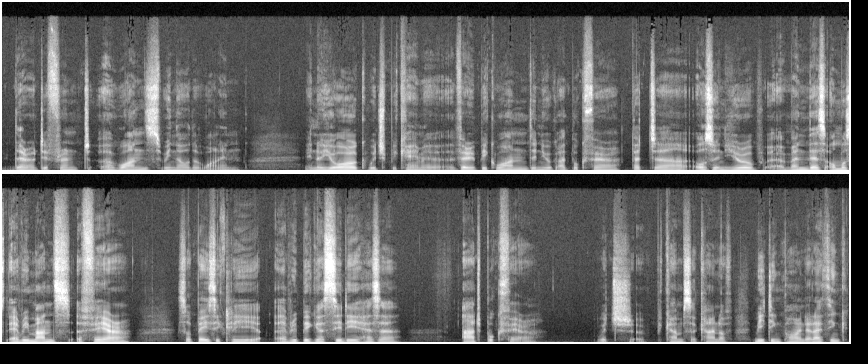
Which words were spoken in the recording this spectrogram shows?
There are different uh, ones. We know the one in in New York, which became a, a, very big one, the New York Art Book Fair. But uh, also in Europe, uh, when there's almost every month a fair, so basically every bigger city has a art book fair, which uh, becomes a kind of meeting point. And I think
